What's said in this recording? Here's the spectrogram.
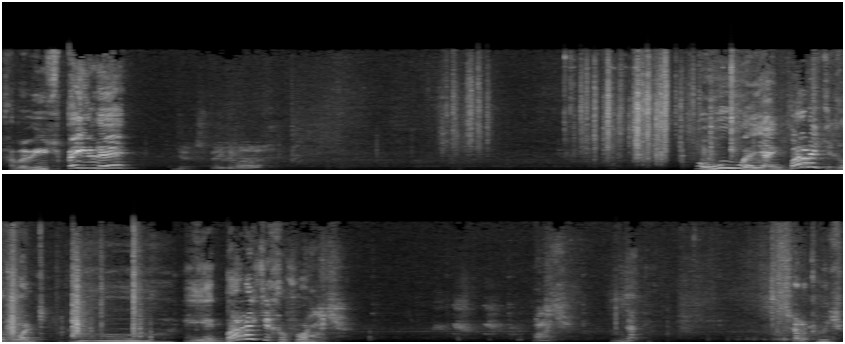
Gaan we weer spelen? Ja, spelen maar. Oeh, heb jij een balletje gevonden? Oeh, heb jij een balletje gevonden? Balletje. Balletje. Ja. Zal ik hem eens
